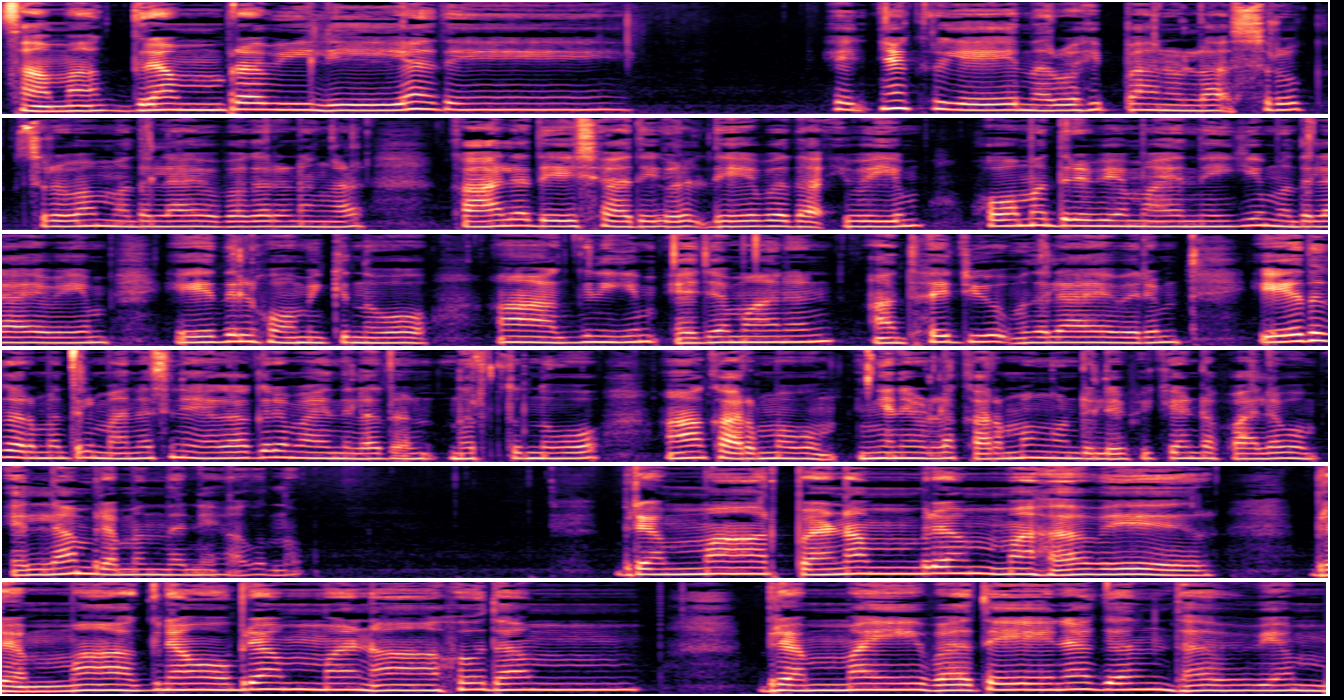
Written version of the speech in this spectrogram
സമഗ്രം പ്രവിലീയതേ. യജ്ഞക്രിയയെ നിർവഹിപ്പാനുള്ള സൃക് സ്രവം മുതലായ ഉപകരണങ്ങൾ കാലദേശാദികൾ ദേവത ഇവയും ഹോമദ്രവ്യമായ നെയ്യ് മുതലായവയും ഏതിൽ ഹോമിക്കുന്നുവോ? ആ അഗ്നിയും യജമാനൻ അധര്യു മുതലായവരും ഏത് കർമ്മത്തിൽ മനസ്സിനെ ഏകാഗ്രമായി നില നിർത്തുന്നുവോ ആ കർമ്മവും ഇങ്ങനെയുള്ള കർമ്മം കൊണ്ട് ലഭിക്കേണ്ട ഫലവും എല്ലാം ബ്രഹ്മം തന്നെയാകുന്നു. ബ്രഹ്മാർപ്പണം ബ്രഹ്മഹവേർ ബ്രഹ്മാഗ്നൗ ബ്രഹ്മണാഹുതം ബ്രഹ്മൈവ തേന ഗന്ധവ്യം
